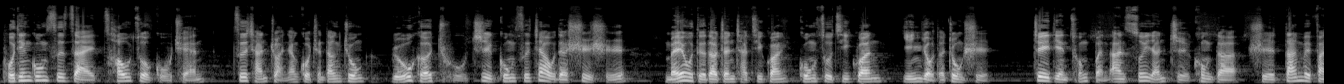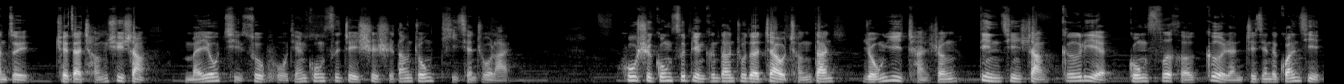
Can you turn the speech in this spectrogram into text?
普天公司在操作股权资产转让过程当中，如何处置公司债务的事实，没有得到侦查机关、公诉机关应有的重视。这一点从本案虽然指控的是单位犯罪，却在程序上。没有起诉普天公司这一事实当中体现出来，忽视公司变更当中的债务承担，容易产生定性上割裂公司和个人之间的关系，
